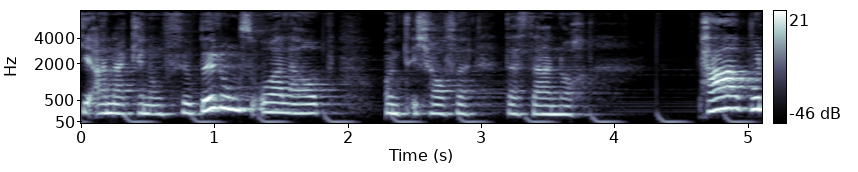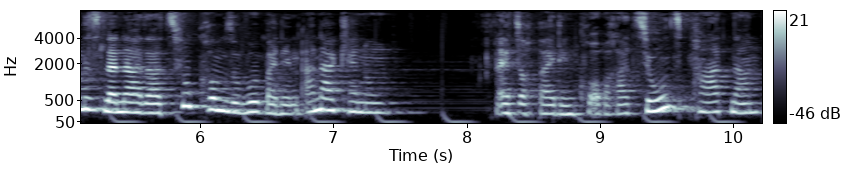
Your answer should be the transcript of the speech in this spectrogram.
die Anerkennung für Bildungsurlaub und ich hoffe, dass da noch paar Bundesländer dazukommen, sowohl bei den Anerkennungen als auch bei den Kooperationspartnern.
